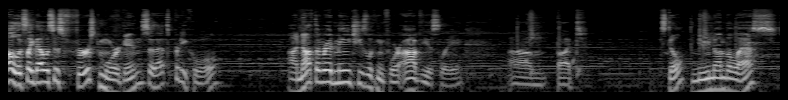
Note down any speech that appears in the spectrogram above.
Oh, looks like that was his first Morgan, so that's pretty cool. Uh, not the red mage he's looking for, obviously. Um, but still, new nonetheless.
